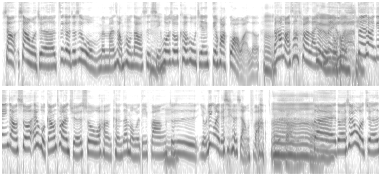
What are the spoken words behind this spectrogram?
像像我觉得这个就是我们蛮常碰到的事情，嗯。或者说客户今天电话挂完了，嗯。然，后他马上突然来一，个问题，对，突然跟你讲说，哎、我刚刚突然觉得说我好像可能在某个地方嗯。就是有另外一个新的想法，嗯。对对，所以我觉得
